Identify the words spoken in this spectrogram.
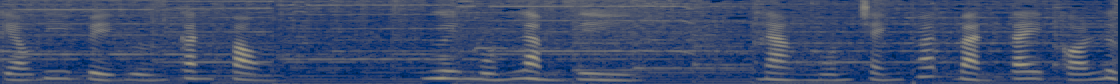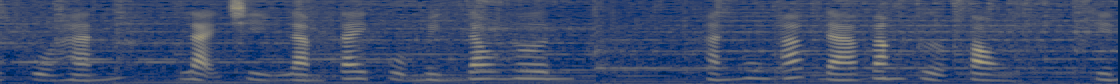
kéo đi về hướng căn phòng. Ngươi muốn làm gì? Nàng muốn tránh thoát bàn tay có lực của hắn, lại chỉ làm tay của mình đau hơn. Hắn hung ác đá văng cửa phòng, khiến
